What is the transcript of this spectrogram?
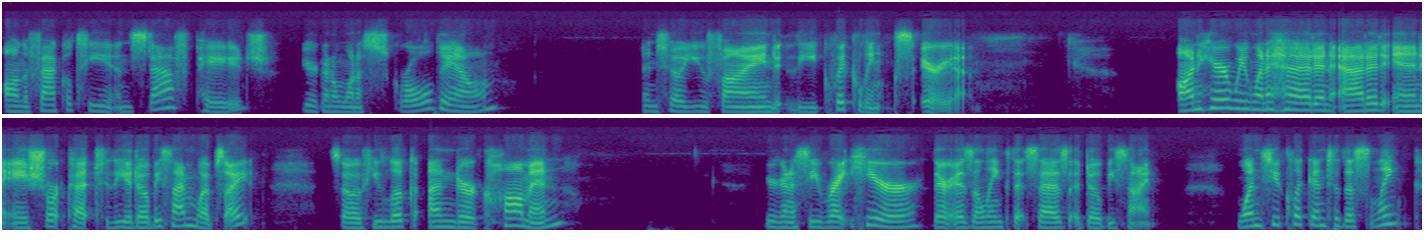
On the faculty and staff page, you're going to want to scroll down until you find the quick links area. On here, we went ahead and added in a shortcut to the Adobe Sign website. So if you look under common, you're gonna see right here, there is a link that says Adobe Sign. Once you click into this link,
